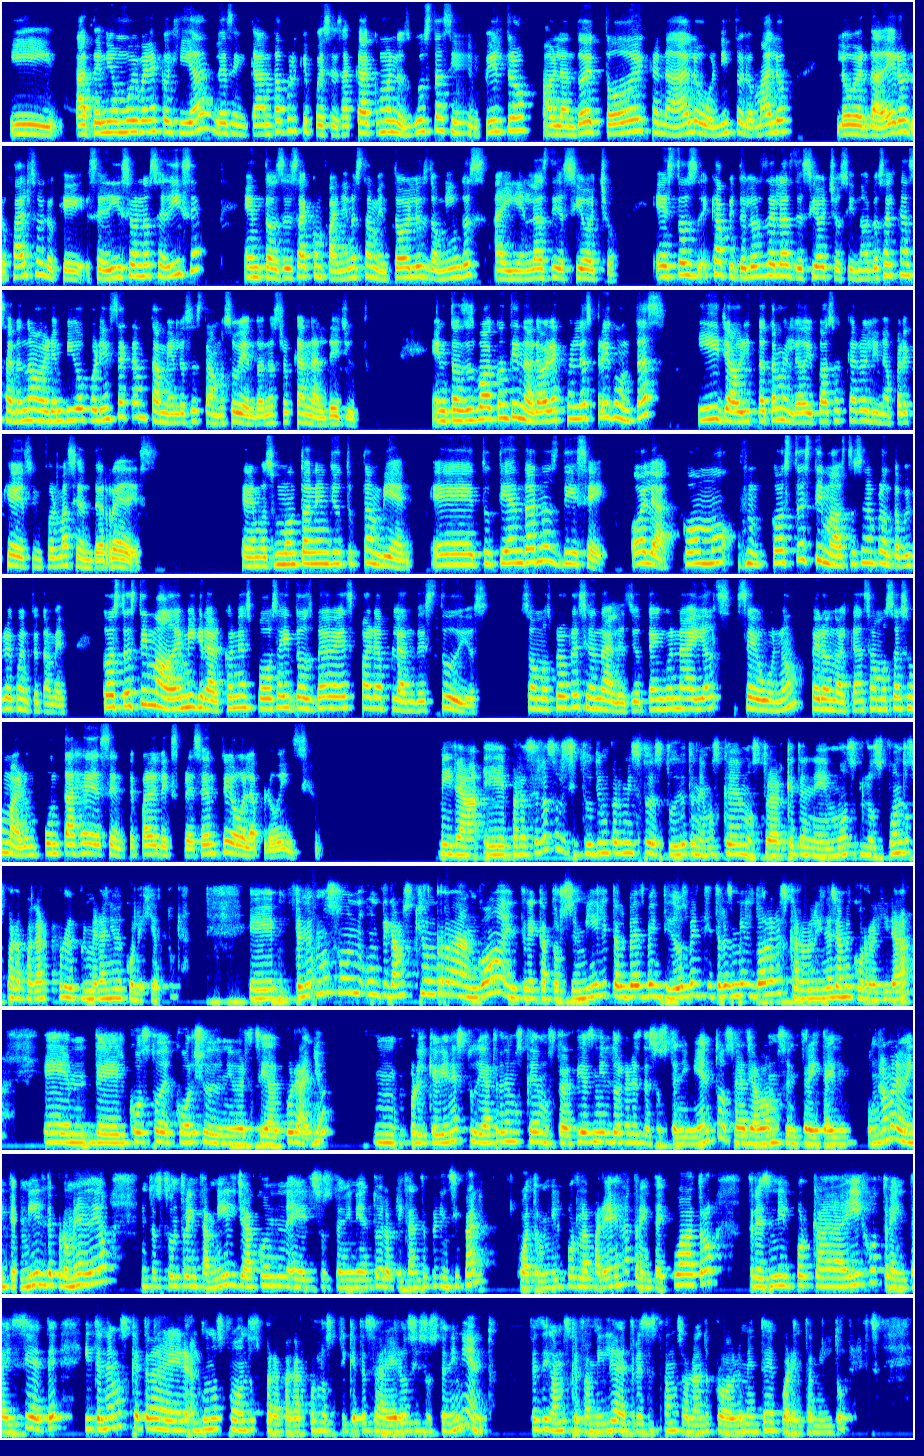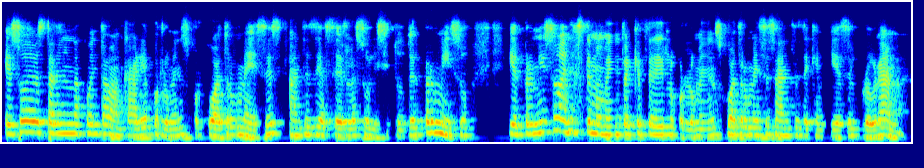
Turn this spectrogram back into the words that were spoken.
Y ha tenido muy buena acogida, les encanta porque pues es acá como nos gusta, sin filtro, hablando de todo de Canadá, lo bonito, lo malo, lo verdadero, lo falso, lo que se dice o no se dice. Entonces acompáñanos también todos los domingos ahí en las 18. Estos capítulos de las 18, si no los alcanzaron a ver en vivo por Instagram, también los estamos subiendo a nuestro canal de YouTube. Entonces voy a continuar ahora con las preguntas y ya ahorita también le doy paso a Carolina para que dé su información de redes. Tenemos un montón en YouTube también. Eh, tu tienda nos dice, hola, ¿cómo? Costo estimado, esto es una pregunta muy frecuente también. Costo estimado de emigrar con esposa y dos bebés para plan de estudios somos profesionales. Yo tengo un IELTS C1, pero no alcanzamos a sumar un puntaje decente para el Express Entry o la provincia. Mira, eh, para hacer la solicitud de un permiso de estudio tenemos que demostrar que tenemos los fondos para pagar por el primer año de colegiatura. Eh, tenemos un, digamos que un rango entre 14 mil y tal vez 22, 23 mil dólares, Carolina ya me corregirá, eh, del costo de colegio de universidad por año. Mm, por el que viene a estudiar tenemos que demostrar 10 mil dólares de sostenimiento, o sea, ya vamos en 30, pongámosle 20 mil de promedio, entonces son 30 mil ya con el sostenimiento del aplicante principal. 4 mil por la pareja, 34, 3 mil por cada hijo, 37, y tenemos que traer algunos fondos para pagar por los tiquetes aéreos y sostenimiento. Entonces, digamos que familia de tres estamos hablando probablemente de 40 mil dólares. Eso debe estar en una cuenta bancaria por lo menos por cuatro meses antes de hacer la solicitud del permiso. Y el permiso en este momento hay que pedirlo por lo menos cuatro meses antes de que empiece el programa.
